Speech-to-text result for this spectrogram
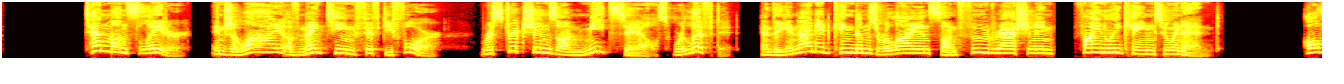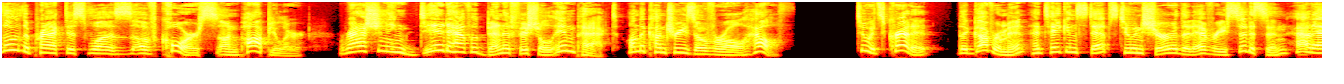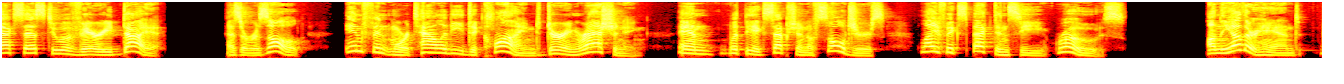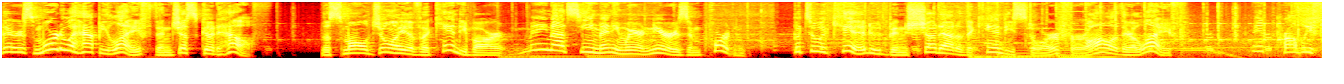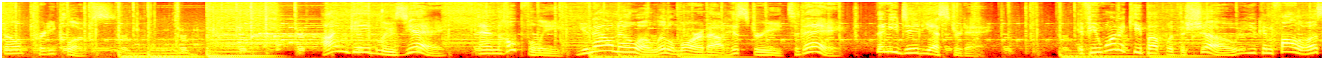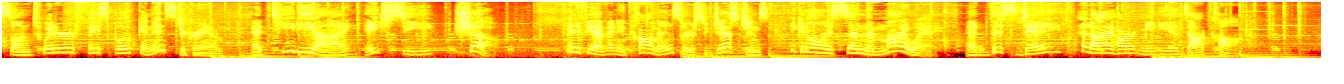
Ten months later, in July of 1954, restrictions on meat sales were lifted, and the United Kingdom's reliance on food rationing finally came to an end. Although the practice was, of course, unpopular, rationing did have a beneficial impact on the country's overall health. To its credit, the government had taken steps to ensure that every citizen had access to a varied diet. As a result, infant mortality declined during rationing, and, with the exception of soldiers, life expectancy rose. On the other hand, there's more to a happy life than just good health. The small joy of a candy bar may not seem anywhere near as important, but to a kid who'd been shut out of the candy store for all of their life, it probably felt pretty close. I'm Gabe Luzier, And hopefully, you now know a little more about history today than you did yesterday. If you want to keep up with the show, you can follow us on Twitter, Facebook, and Instagram at TDIHC Show. And if you have any comments or suggestions, you can always send them my way at thisday at iHeartMedia.com.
